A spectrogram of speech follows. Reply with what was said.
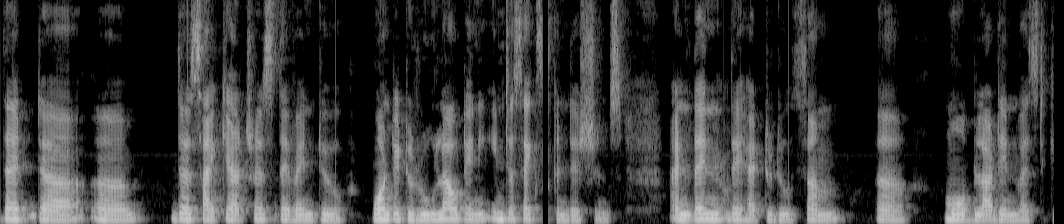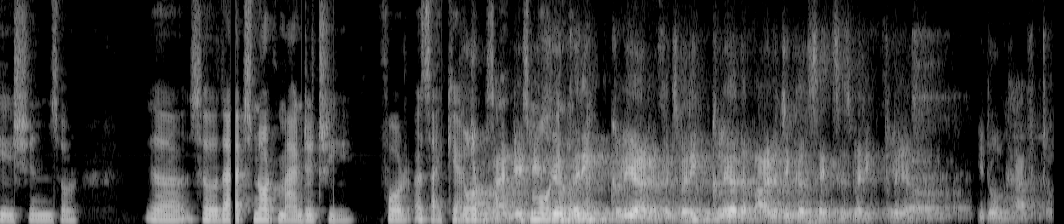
that uh, um, the psychiatrist they went to wanted to rule out any intersex conditions, and then Yeah, they had to do some uh, more blood investigations, or uh, so that's not mandatory for a not psychiatrist. It's mandatory. If more you're very clear, if it's very clear, the biological sex is very clear, you don't have to.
